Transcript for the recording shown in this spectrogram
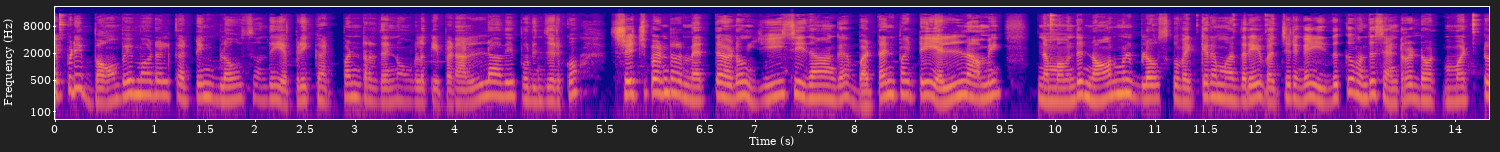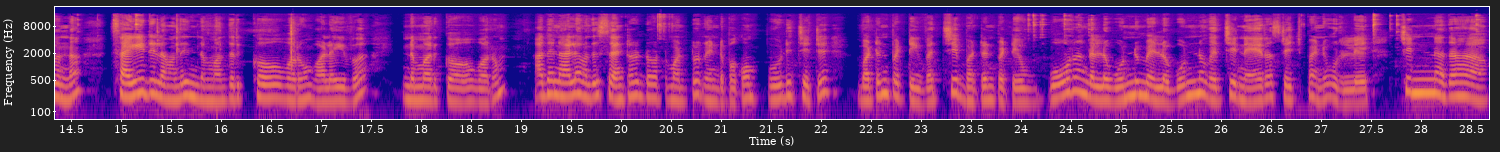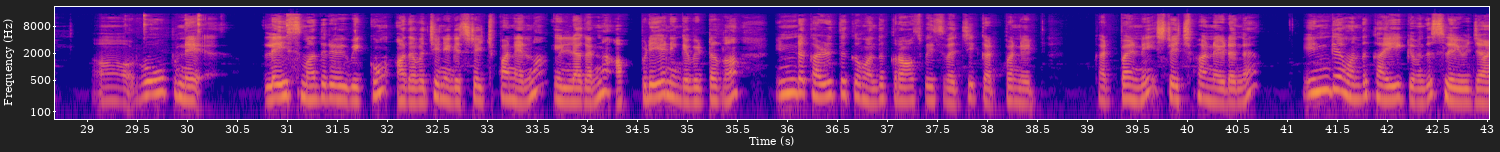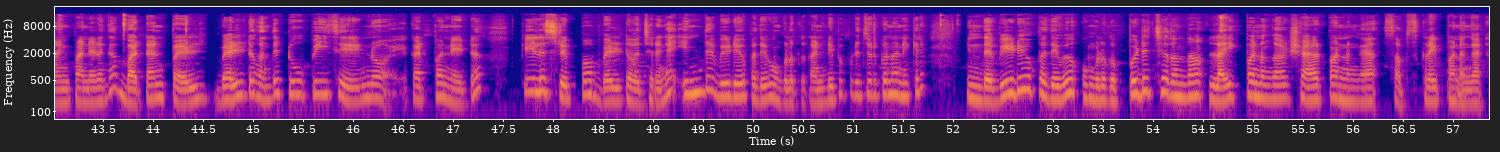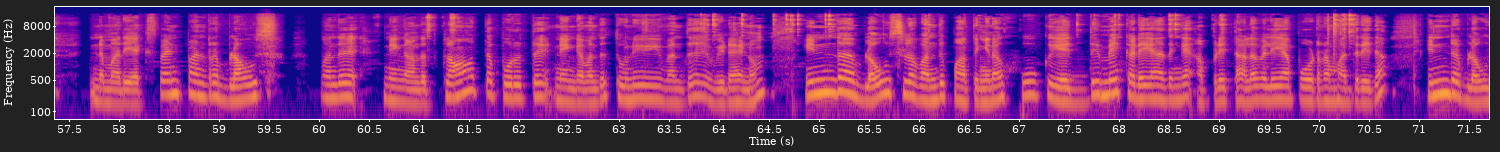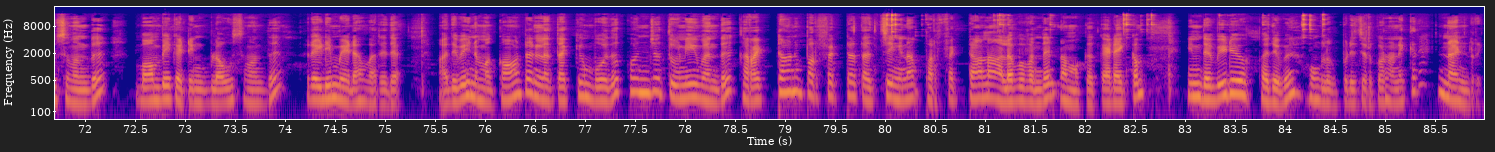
எப்படி பாம்பே மாடல் கட்டிங் ப்ளவுஸ் வந்து எப்படி கட் பண்ணுறதுன்னு உங்களுக்கு இப்போ நல்லாவே புரிஞ்சிருக்கும். ஸ்டிச் பண்ணுற மெத்தடும் ஈஸி தாங்க. பட்டன் பட்டி எல்லாமே நம்ம வந்து நார்மல் ப்ளவுஸ்க்கு வைக்கிற மாதிரியே வச்சுருங்க. இதுக்கு வந்து சென்டர் டாட் மட்டும்தான் சைடில் வந்து இந்த மாதிரி கோ வரும் வளைவு இந்த மாதிரி கர்வ் வரும். அதனால் வந்து சென்டர் டாட் மட்டும் ரெண்டு பக்கம் பிடிச்சிட்டு பட்டன் பட்டி வச்சு பட்டன் பட்டி ஓரங்களில் ஒன்று மேலே ஒன்று வச்சு நேராக ஸ்டிச் பண்ணி ஒரு சின்னதாக ரோப் நே லேஸ் மாதிரி விற்கும் அதை வச்சு நீங்கள் ஸ்டிச் பண்ணிடலாம். இல்லைன்னா அப்படியே நீங்கள் விட்டுடலாம். இந்த கழுத்துக்கு வந்து கிராஸ் பீஸ் வச்சு கட் பண்ணி கட் பண்ணி ஸ்டிச் பண்ணிவிடுங்க இங்கே வந்து கைக்கு வந்து ஸ்லீவ் ஜாயின் பண்ணிவிடுங்க பட்டன் பெல்ட் பெல்ட் வந்து டூ பீஸ் இன்னும் கட் பண்ணிவிட்டு கீழே ஸ்ட்ரிப்பாக பெல்ட் வச்சுருங்க. இந்த வீடியோ பதிவு உங்களுக்கு கண்டிப்பாக பிடிச்சிருக்குன்னு நினைக்கிறேன். இந்த வீடியோ பதிவு உங்களுக்கு பிடிச்சிருந்தா லைக் பண்ணுங்கள் ஷேர் பண்ணுங்கள் சப்ஸ்கிரைப் பண்ணுங்கள் இந்த மாதிரி எக்ஸ்பெண்ட் பண்ணுற ப்ளவுஸ் வந்து நீங்கள் அந்த கிளாத்தை பொறுத்து நீங்கள் வந்து துணி வந்து விடணும். இந்த ப்ளவுஸில் வந்து பார்த்தீங்கன்னா ஹூக்கு எதுவுமே கிடையாதுங்க. அப்படியே தலைவலியாக போடுற மாதிரி தான் இந்த ப்ளவுஸ் வந்து பாம்பே கட்டிங் ப்ளவுஸ் வந்து ரெடிமேடாக வருது. அதுவே நம்ம காட்டனில் தைக்கும்போது கொஞ்சம் துணி வந்து கரெக்டான பர்ஃபெக்டாக தைச்சிங்கன்னா பர்ஃபெக்டான அளவு வந்து நமக்கு கிடைக்கும். இந்த வீடியோ பதிவு உங்களுக்கு பிடிச்சிருக்கும்னு நினைக்கிறேன். நன்றி.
